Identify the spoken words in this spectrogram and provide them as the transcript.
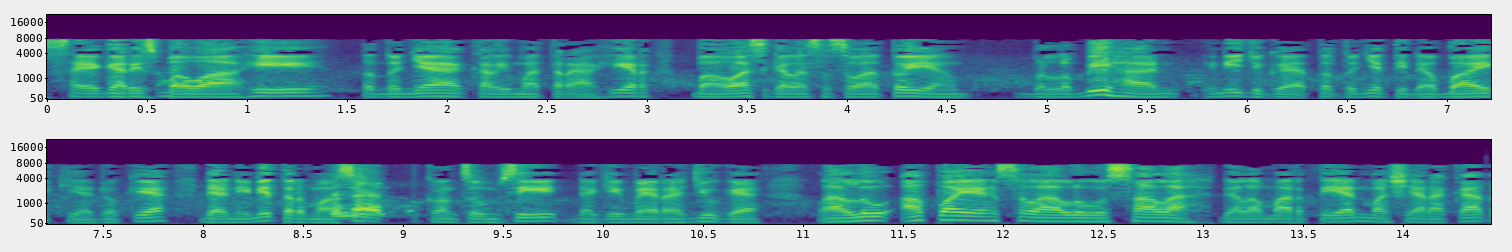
saya garis bawahi tentunya kalimat terakhir bahwa segala sesuatu yang berlebihan ini juga tentunya tidak baik ya dok ya. Dan ini termasuk konsumsi daging merah juga. Lalu apa yang selalu salah dalam artian masyarakat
